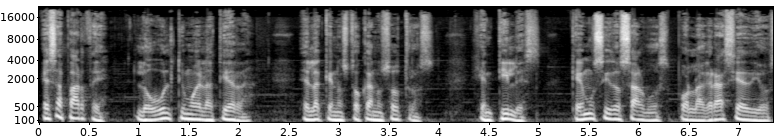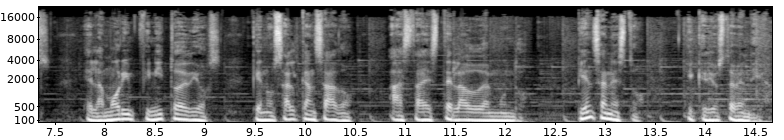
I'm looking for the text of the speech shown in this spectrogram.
Esa parte, lo último de la tierra, es la que nos toca a nosotros, gentiles, que hemos sido salvos por la gracia de Dios, el amor infinito de Dios que nos ha alcanzado hasta este lado del mundo. Piensa en esto y que Dios te bendiga.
